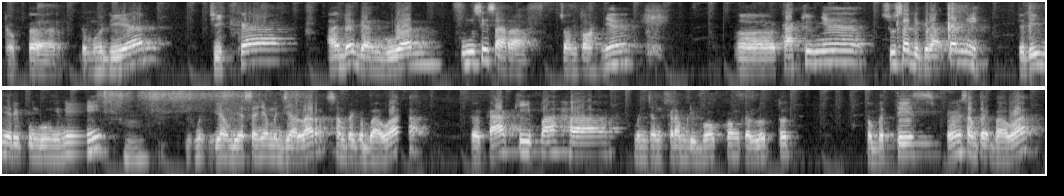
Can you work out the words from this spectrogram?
dokter. Kemudian jika ada gangguan fungsi saraf, contohnya eh, kakinya susah digerakkan nih, jadi nyeri punggung ini yang biasanya menjalar sampai ke bawah, ke kaki, paha, mencengkram di bokong, ke lutut, ke betis, sampai bawah.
